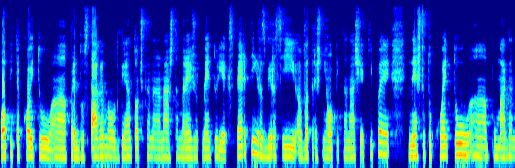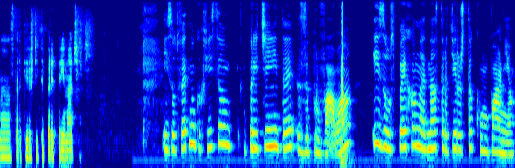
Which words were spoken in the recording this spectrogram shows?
опита, който а, предоставяме от гледна точка на нашата мрежа от ментори и експерти, разбира се и вътрешния опит на нашия екип е нещото, което а, помага на стартиращите предприемачи. И съответно, какви са причините за провала и за успеха на една стартираща компания?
